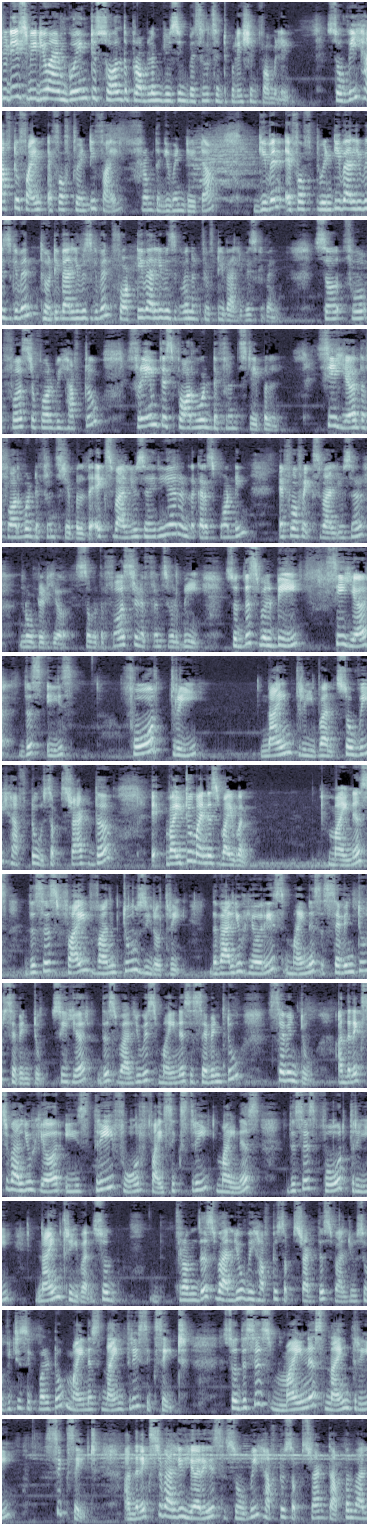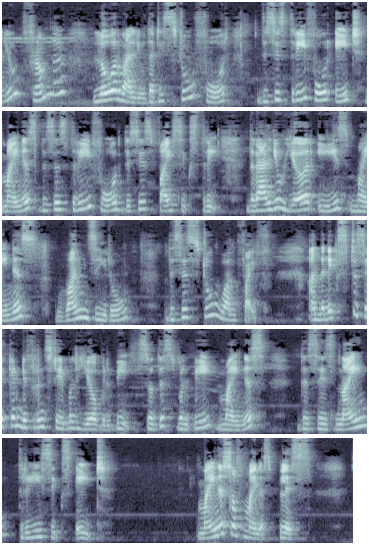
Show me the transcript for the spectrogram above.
today's video I am going to solve the problem using Bessel's interpolation formulae. So we have to find f of 25 from the given data. Given f of 20 value is given, 30 value is given, 40 value is given and 50 value is given. So for first of all we have to frame this forward difference table. See here the forward difference table. The x values are here and the corresponding f of x values are noted here. So the first difference will be, so this will be, see here, this is 43931. So we have to subtract the y2 minus y1 minus this is 51203 the value here is minus 7272 see here this value is minus 7272 and the next value here is 34563 minus this is 43931 so from this value we have to subtract this value. So which is equal to minus 9368 so this is minus 9368 and the next value here is so we have to subtract the upper value from the lower value. That is 2 4 this is 348 minus this is 3 4 this is 563 the value here is minus 10 this is 215 and the next second difference table here will be so this will be minus this is 9368 minus of minus plus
